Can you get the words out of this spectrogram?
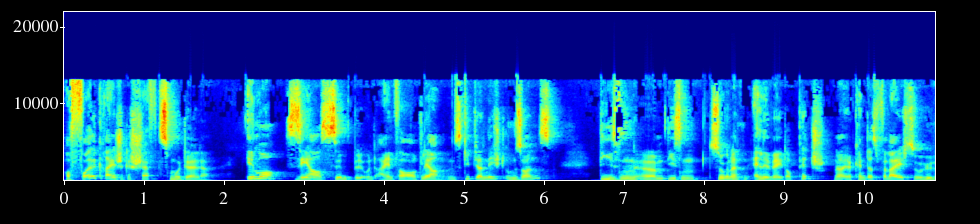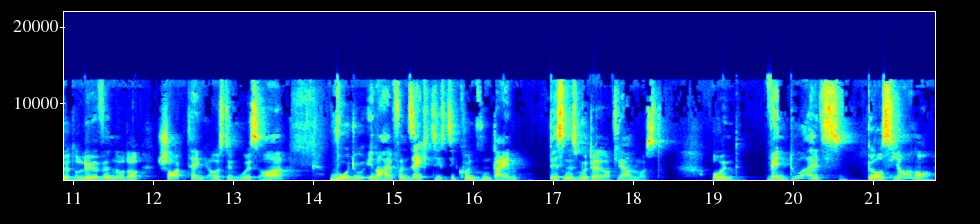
erfolgreiche Geschäftsmodelle immer sehr simpel und einfach erklären. Und es gibt ja nicht umsonst diesen, ähm, diesen sogenannten Elevator Pitch. Ne? Ihr kennt das vielleicht, so Hülle der Löwen oder Shark Tank aus den USA, wo du innerhalb von 60 Sekunden dein Businessmodell erklären musst. Und wenn du als Börsianer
